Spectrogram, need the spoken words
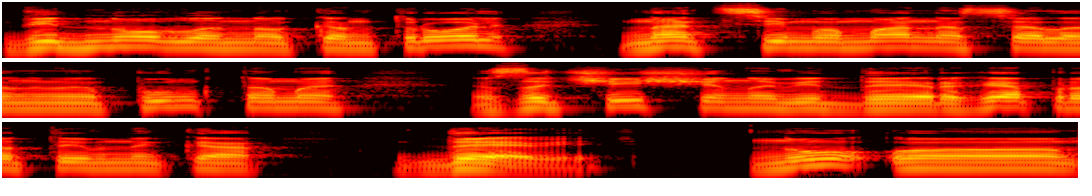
відновлено контроль над сімома населеними пунктами, зачищено від ДРГ противника 9. Ну, о,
